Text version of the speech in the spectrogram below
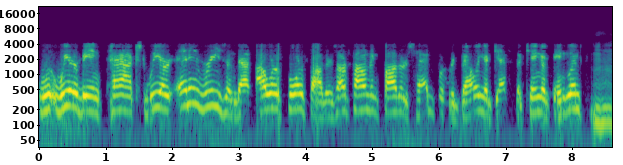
We are being taxed. We are any reason that our forefathers, our founding fathers, had for rebelling against the King of England hmm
